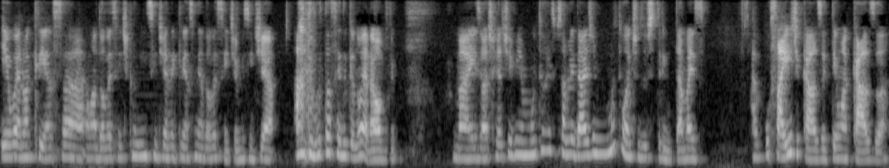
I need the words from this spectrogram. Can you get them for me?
eu era uma criança, uma adolescente que não me sentia nem criança nem adolescente. Eu me sentia adulta, sendo que eu não era, óbvio. Mas eu acho que já tive muita responsabilidade muito antes dos 30. Mas o sair de casa e ter uma casa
